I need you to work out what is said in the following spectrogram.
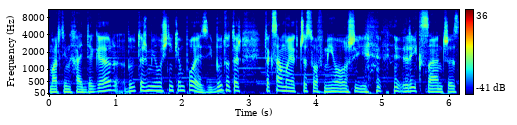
Martin Heidegger, był też miłośnikiem poezji. Był to też tak samo jak Czesław Miłosz i Rick Sanchez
